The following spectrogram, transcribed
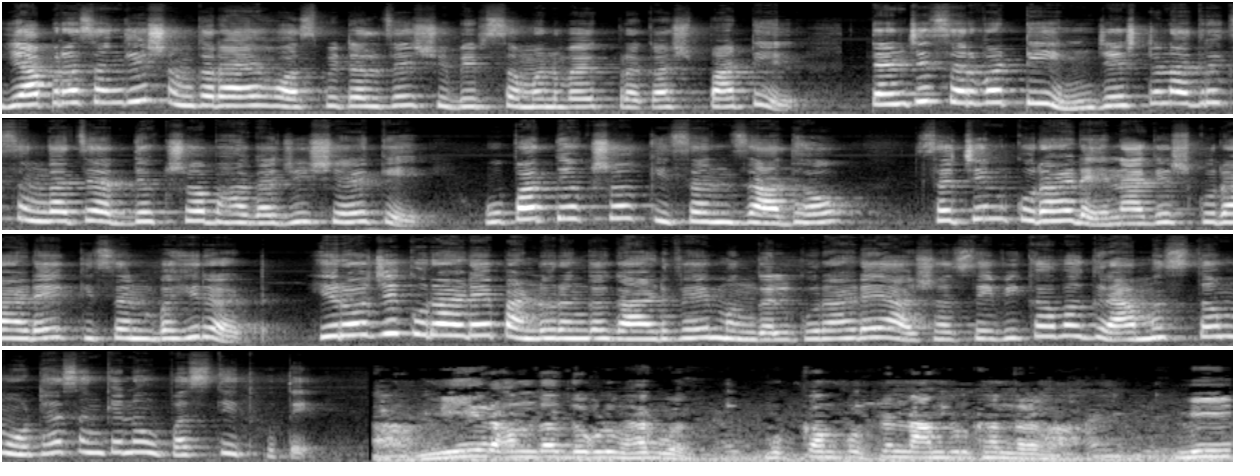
याप्रसंगी शंकराय हॉस्पिटलचे शिबिर समन्वयक प्रकाश पाटील त्यांची सर्व टीम ज्येष्ठ नागरिक संघाचे अध्यक्ष भागाजी शेळके उपाध्यक्ष किसन जाधव सचिन कुऱ्हाडे नागेश कुऱ्हाडे किसन बहिरट हिरोजी कुऱ्हाडे पांडुरंग गाढवे मंगल कुऱ्हाडे आशा सेविका व ग्रामस्थ मोठ्या संख्येनं उपस्थित होते. मी रामदास दगडू भागवत मुक्काम पोस्ट नांदूर खंद्रमा. मी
